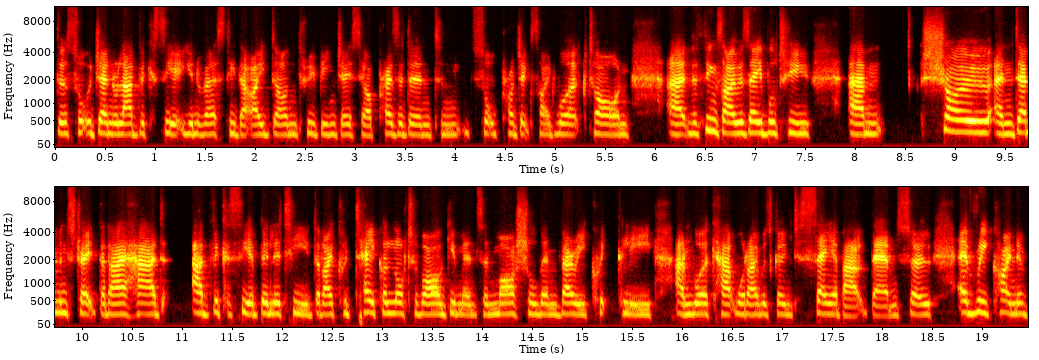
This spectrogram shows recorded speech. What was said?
the sort of general advocacy at university that I'd done through being JCR president and sort of projects I'd worked on, uh, the things I was able to um, show and demonstrate that I had advocacy ability that I could take a lot of arguments and marshal them very quickly and work out what I was going to say about them. So every kind of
